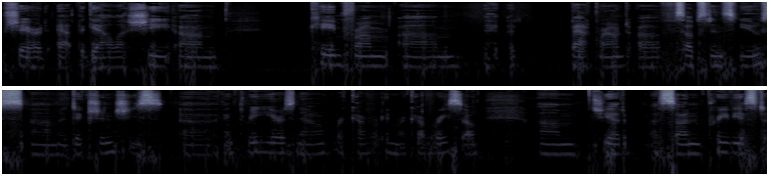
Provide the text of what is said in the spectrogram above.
shared at the gala. She um, came from um, a background of substance use, um, addiction. She's, uh, I think, three years now recover in recovery. So um, she had a, a son previous to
